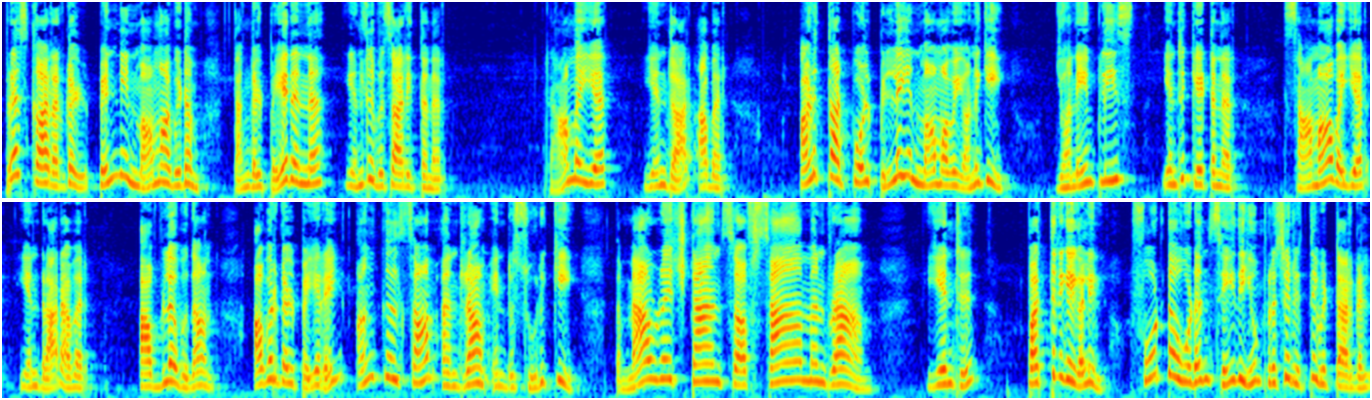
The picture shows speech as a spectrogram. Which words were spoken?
பிரஸ்காரர்கள் பெண்ணின் மாமாவிடம் தங்கள் பெயர் என்ன? என்று விசாரித்தனர். ராமையர் என்றார் அவர். அடுத்தாற்போல் பிள்ளையின் மாமாவை அணுகி யோ நேம் ப்ளீஸ் என்று கேட்டனர். சாமாவையர் என்றார் அவர். அவ்வளவுதான். அவர்கள் பெயரை அங்கிள் சாம் அண்ட் ராம் என்று சுருக்கி the marriage dance of Sam and Ram என்று பத்திரிகைகளில் போட்டோவுடன் செய்தியும் பிரசுரித்து விட்டார்கள்.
